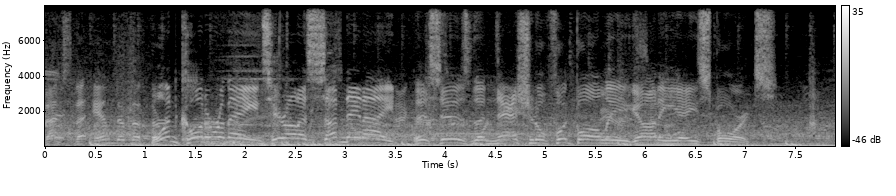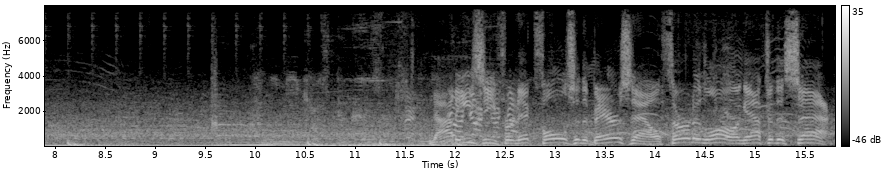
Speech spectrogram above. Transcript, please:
That's the end of the One quarter remains here on a Sunday night. This is the National Football League on EA Sports. Not easy for Nick Foles and the Bears now. Third and long after the sack.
